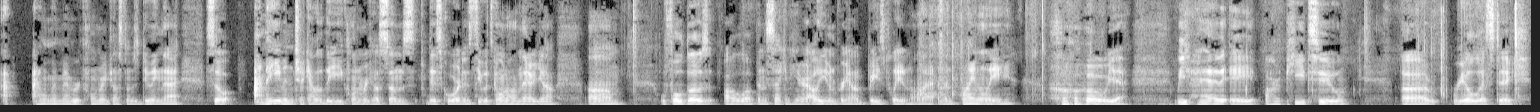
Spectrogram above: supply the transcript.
I, I don't remember Clone Customs doing that, so I may even check out the Clone Customs Discord and see what's going on there, you know. Um, we'll fold those all up in a second here. I'll even bring out a base plate and all that. And then finally, oh yeah, we have a RP2 uh, realistic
